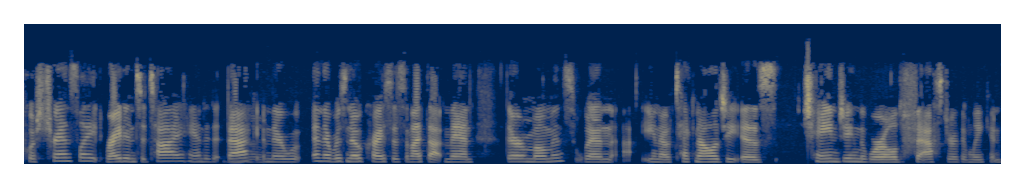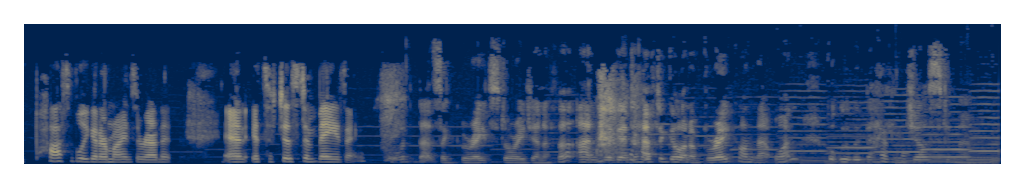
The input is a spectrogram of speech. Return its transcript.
Push translate right into Thai, handed it back. And there, w- and there was no crisis. And I thought, man, there are moments when, you know, technology is changing the world faster than we can possibly get our minds around it. And it's just amazing. Well, that's a great story, Jennifer. And we're going to have to go on a break on that one, but we'll be back in just a moment.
